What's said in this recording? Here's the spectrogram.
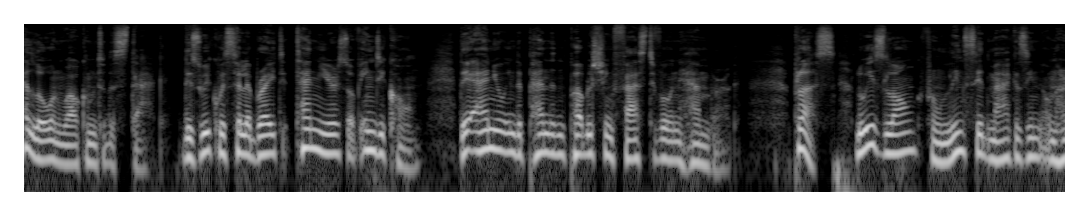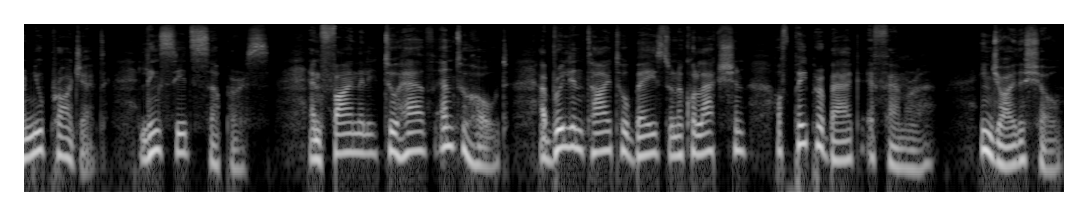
Hello and welcome to The Stack. This week we celebrate 10 years of IndieCon, the annual independent publishing festival in Hamburg. Plus, Louise Long from Linseed magazine on her new project, Linseed Suppers. And finally, To Have and To Hold, a brilliant title based on a collection of paper bag ephemera. Enjoy the show.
